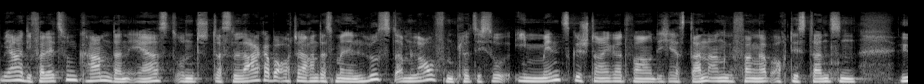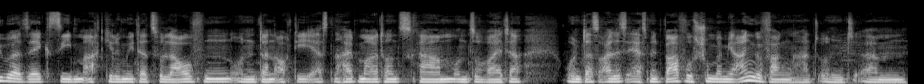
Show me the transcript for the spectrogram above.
ja, die Verletzung kam dann erst und das lag aber auch daran, dass meine Lust am Laufen plötzlich so immens gesteigert war und ich erst dann angefangen habe, auch Distanzen über sechs, sieben, acht Kilometer zu laufen und dann auch die ersten Halbmarathons kamen und so weiter und das alles erst mit Barfuß schon bei mir angefangen hat und ähm,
